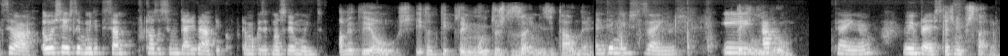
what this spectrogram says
sei lá, eu achei este livro muito interessante por causa de ser um diário gráfico, porque é uma coisa que não se vê muito. Oh meu Deus! E tanto tipo tem muitos desenhos e tal, né? Tem, tem muitos desenhos. E Tens o há- livro? tenho, eu empresto, Queres me emprestar?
